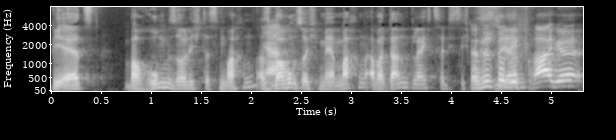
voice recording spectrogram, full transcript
wie er jetzt, warum soll ich das machen? Also Ja. warum soll ich mehr machen, aber dann gleichzeitig sich Das ist so die beschweren. Frage,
